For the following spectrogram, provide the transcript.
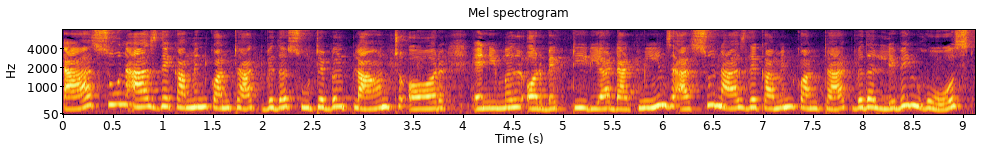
as soon as they come in contact with a suitable plant or animal or bacteria that means as soon as they come in contact with a living host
